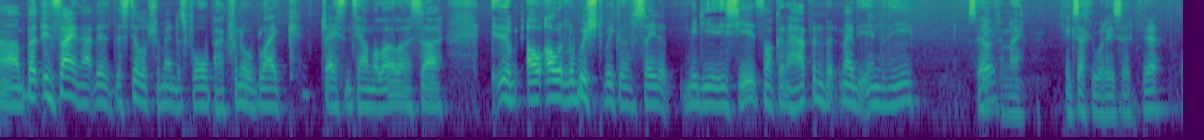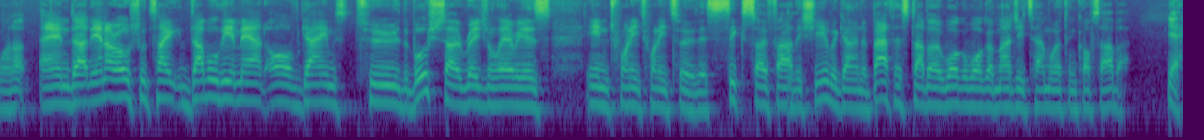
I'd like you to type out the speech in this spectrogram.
Uh, but in saying that, there's, there's, still a tremendous forward pack. Fonua Blake, Jason Taumalolo. So I, I would have wished we could have seen it mid-year this year. It's not going to happen, but maybe the end of the year. Hit for me. Exactly what he said. Yeah, why not? And uh, the NRL should take double the amount of games to the bush, so regional areas in 2022. There's six so far this year. We're going to Bathurst, Dubbo, Wagga Wagga, Mudgee, Tamworth, and Coffs Harbour. Yeah,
